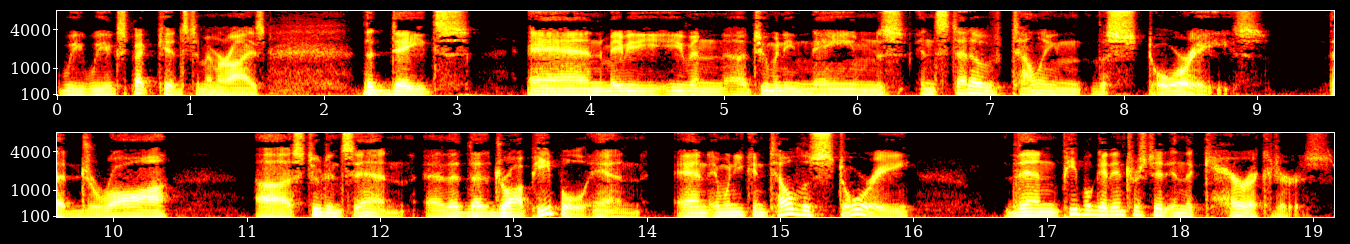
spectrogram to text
we, we expect kids to memorize the dates and maybe even uh, too many names instead of telling the stories that draw uh, students in, uh, that, that draw people in, and and when you can tell the story, then people get interested in the characters,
